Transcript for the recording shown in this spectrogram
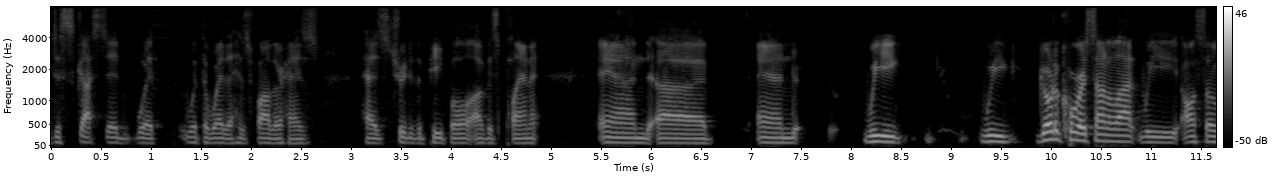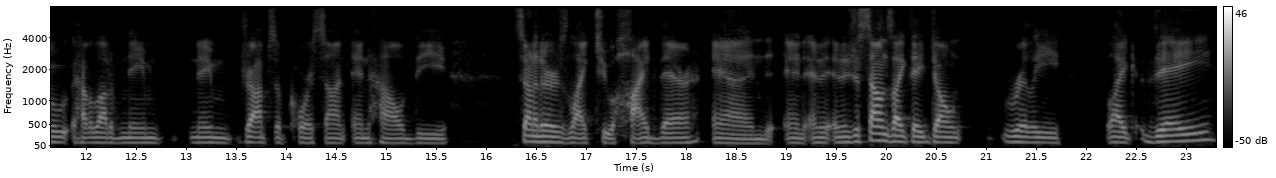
disgusted with with the way that his father has has treated the people of his planet, and uh, and we we go to Coruscant a lot. We also have a lot of name name drops of Coruscant and how the senators like to hide there, and and and and it just sounds like they don't really like they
